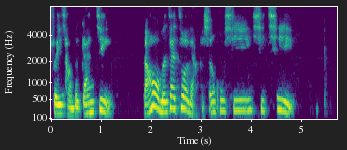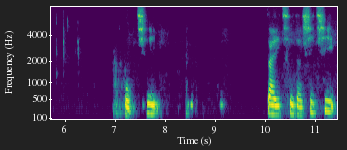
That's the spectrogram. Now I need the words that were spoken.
非常的干净。然后，我们再做两个深呼吸，吸气，吐气，再一次的吸气，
